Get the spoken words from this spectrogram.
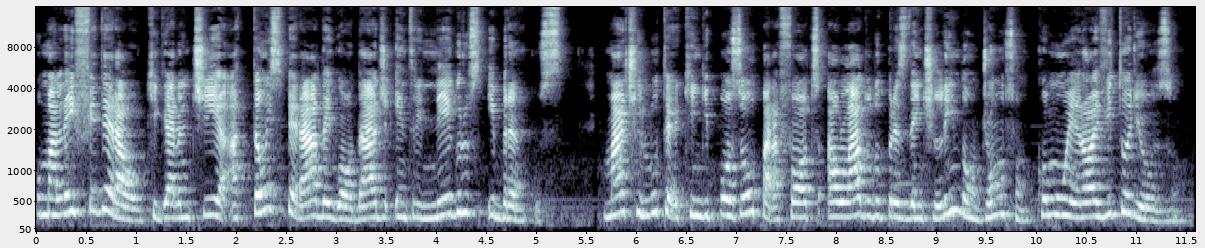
uma lei federal que garantia a tão esperada igualdade entre negros e brancos. Martin Luther King posou para fotos ao lado do presidente Lyndon Johnson como um herói vitorioso.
